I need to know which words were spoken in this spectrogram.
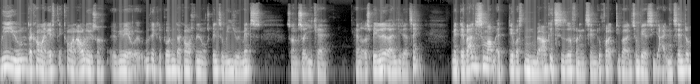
Wii U, der kommer en, efter, kommer en afløser. Øh, vi vil jo øh, udvikle på den. Der kommer selvfølgelig nogle spil til Wii U imens, sådan så I kan have noget at spille og alle de der ting. Men det var ligesom om, at det var sådan mørke tider for Nintendo. Folk, de var ligesom ved at sige, ej, Nintendo,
